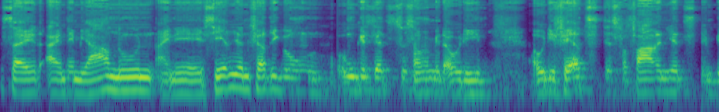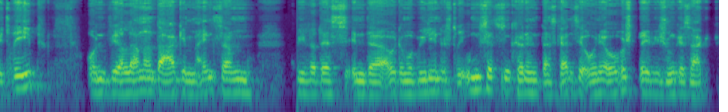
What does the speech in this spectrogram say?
seit einem Jahr nun eine Serienfertigung umgesetzt zusammen mit Audi. Audi fährt das Verfahren jetzt im Betrieb und wir lernen da gemeinsam, wie wir das in der Automobilindustrie umsetzen können. Das Ganze ohne Oberspray, wie schon gesagt.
